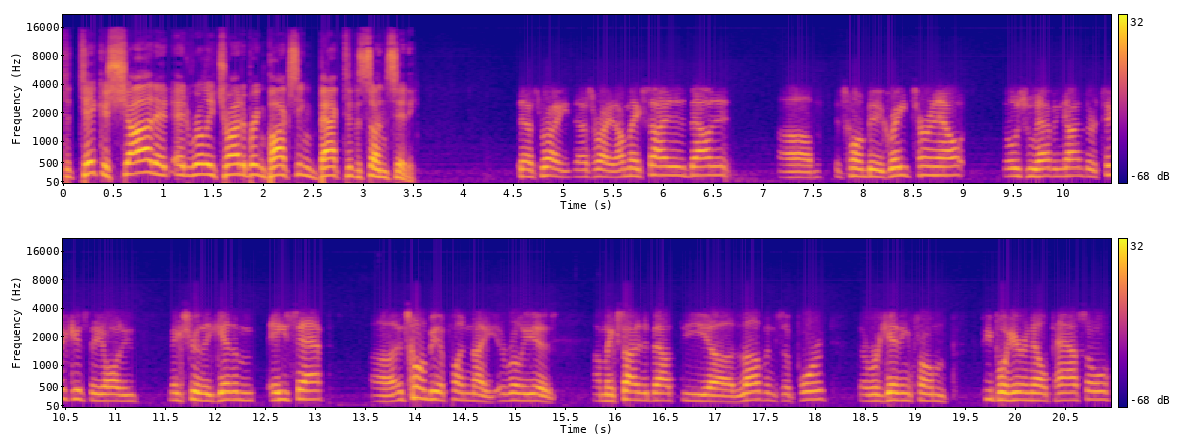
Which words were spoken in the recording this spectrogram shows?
to take a shot at, at really trying to bring boxing back to the Sun City. That's right. That's right. I'm excited about it. Um, it's going to be a great turnout. Those who haven't gotten their tickets, they ought to make sure they get them ASAP. Uh, it's going to be a fun night. It really is. I'm excited about the uh, love and support that we're getting from people here in El Paso.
